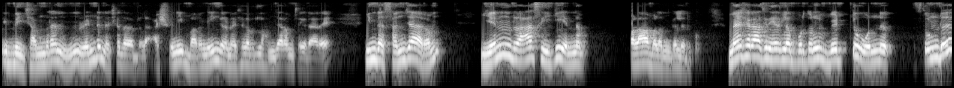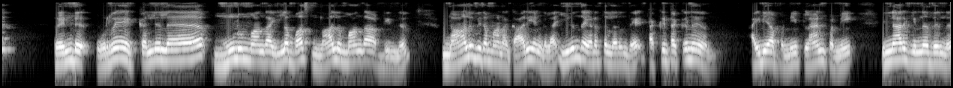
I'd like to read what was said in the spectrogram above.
இப்படி சந்திரன் ரெண்டு நட்சத்திரத்துல அஸ்வினி பரணிங்கிற நட்சத்திரத்துல சஞ்சாரம் செய்கிறாரு இந்த சஞ்சாரம் என் ராசிக்கு என்ன பலாபலன்கள் இருக்கும்? மேஷராசி நேர்களை பொறுத்தவரை வெட்டு ஒன்று துண்டு ரெண்டு. ஒரே கல்லில் மூணு மாங்காய் இல்லை பாஸ் நாலு மாங்காய் அப்படின்னு நாலு விதமான காரியங்களை இருந்த இடத்துல இருந்தே டக்கு டக்குன்னு ஐடியா பண்ணி பிளான் பண்ணி இன்னாருக்கு இன்னதுன்னு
